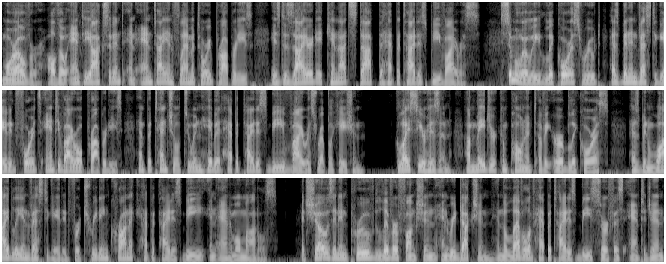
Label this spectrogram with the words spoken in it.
Moreover, although antioxidant and anti-inflammatory properties is desired, it cannot stop the hepatitis B virus. Similarly, licorice root has been investigated for its antiviral properties and potential to inhibit hepatitis B virus replication. Glycyrrhizin, a major component of a herb licorice, has been widely investigated for treating chronic hepatitis B in animal models. It shows an improved liver function and reduction in the level of hepatitis B surface antigen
